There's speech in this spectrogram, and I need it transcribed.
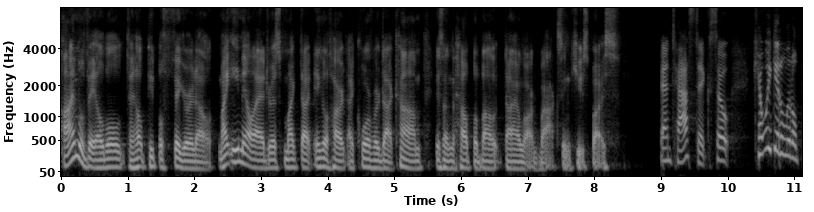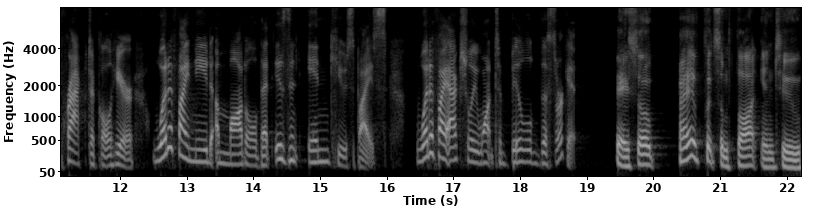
I'm available to help people figure it out. My email address, mike.engelhardt at qorvo.com, is on the help about dialog box in QSpice. Fantastic. So, can we get a little practical here? What if I need a model that isn't in QSpice? What if I actually want to build the circuit? Okay, so I have put some thought into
